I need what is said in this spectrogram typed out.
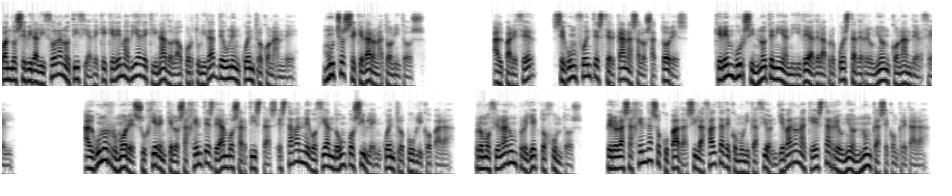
cuando se viralizó la noticia de que Kerem había declinado la oportunidad de un encuentro con Ande. Muchos se quedaron atónitos. Al parecer, según fuentes cercanas a los actores, Kerem Bursin no tenía ni idea de la propuesta de reunión con Ande Ercel. Algunos rumores sugieren que los agentes de ambos artistas estaban negociando un posible encuentro público para promocionar un proyecto juntos, pero las agendas ocupadas y la falta de comunicación llevaron a que esta reunión nunca se concretara.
